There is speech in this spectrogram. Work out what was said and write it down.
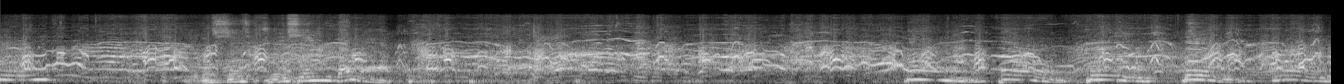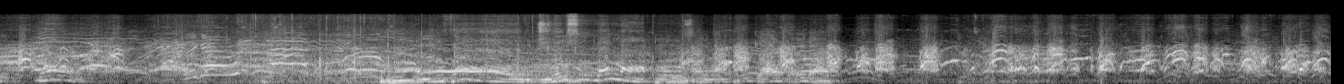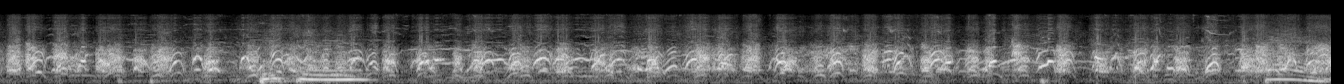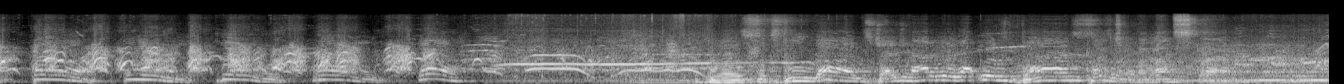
This is Jason Dunlap. Jason Dunlap, who's on the pink With 16 dogs charging out of here, that is Don Cousin of Alaska.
